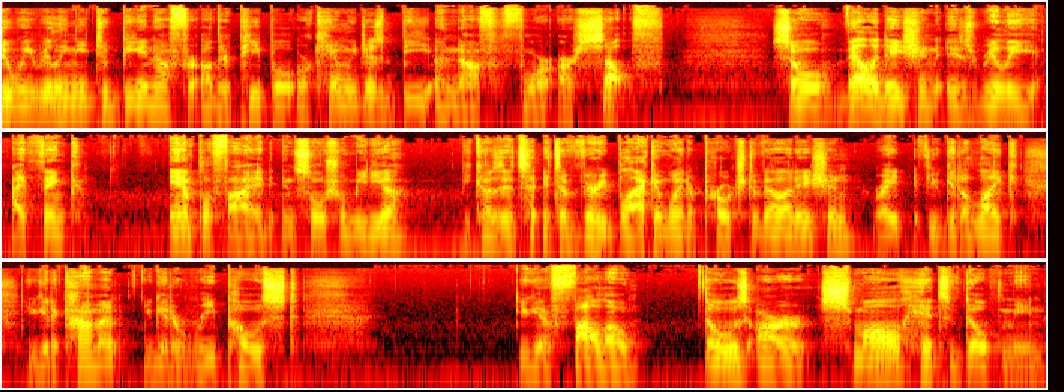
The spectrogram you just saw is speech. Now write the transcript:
do we really need to be enough for other people or can we just be enough for ourselves? So, validation is really, I think, amplified in social media because it's it's a very black and white approach to validation, right? If you get a like, you get a comment, you get a repost, you get a follow. Those are small hits of dopamine,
